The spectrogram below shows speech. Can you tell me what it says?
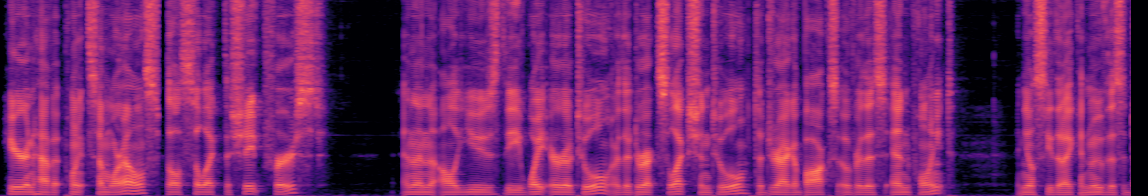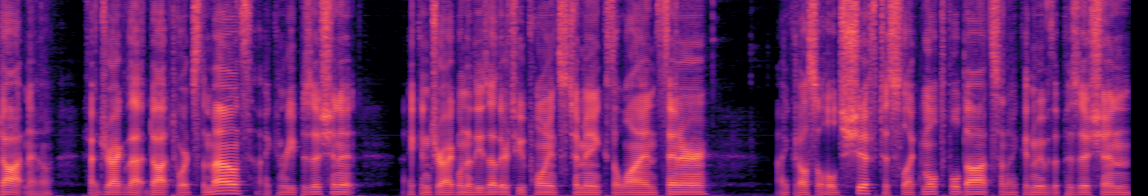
here and have it point somewhere else, I'll select the shape first, and then I'll use the white arrow tool or the direct selection tool to drag a box over this endpoint, and you'll see that I can move this dot now. If I drag that dot towards the mouth, I can reposition it, I can drag one of these other two points to make the line thinner. I could also hold shift to select multiple dots and I could move the position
